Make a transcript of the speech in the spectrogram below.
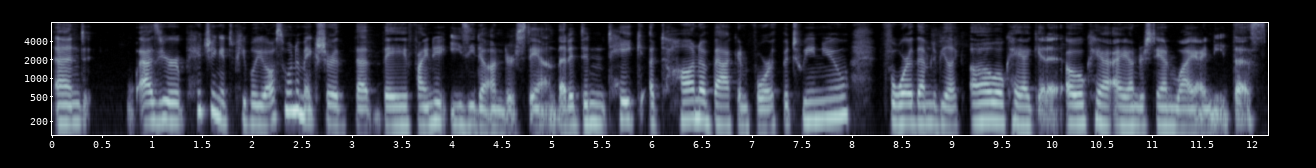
And as you're pitching it to people, you also want to make sure that they find it easy to understand, that it didn't take a ton of back and forth between you for them to be like, oh, okay, I get it. Oh, okay, I understand why I need this.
